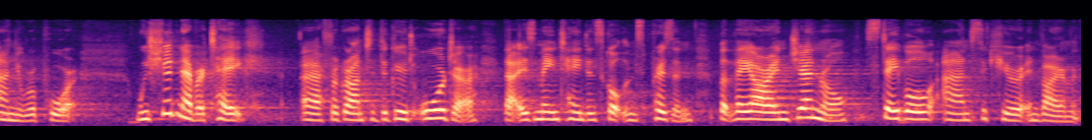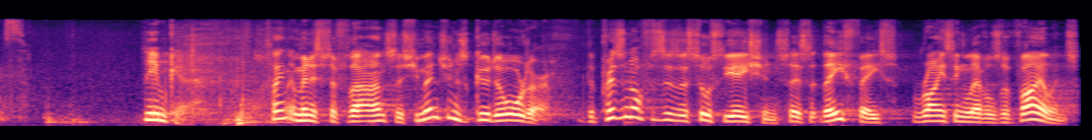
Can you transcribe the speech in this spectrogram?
annual report, we should never take uh, for granted the good order that is maintained in Scotland's prison, but they are in general stable and secure environments. Liam Kerr. Thank the Minister for that answer. She mentions good order the Prison Officers Association says that they face rising levels of violence.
